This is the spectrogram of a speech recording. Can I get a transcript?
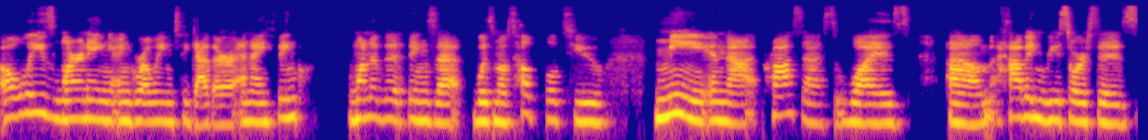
always learning and growing together. And I think one of the things that was most helpful to me in that process was um, having resources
